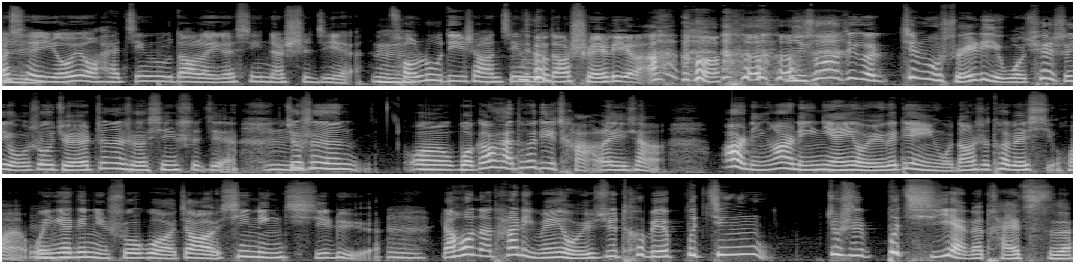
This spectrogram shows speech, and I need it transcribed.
而且游泳还进入到了一个新的世界，从陆地上进入到水里了。你说的这个进入水里，我确实有的时候觉得真的是个新世界。就是，我我刚还特地查了一下，二零二零年有一个电影，我当时特别喜欢，我应该跟你说过，叫《心灵奇旅》。嗯，然后呢，它里面有一句特别不经。就是不起眼的台词，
